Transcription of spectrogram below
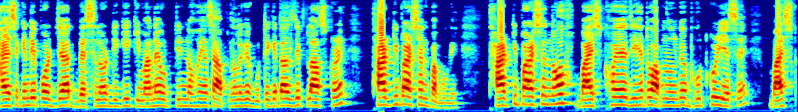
হায়াৰ ছেকেণ্ডেৰী পৰ্যায়ত বেচেলৰ ডিগ্ৰী কিমানে উত্তীৰ্ণ হৈ আছে আপোনালোকে গোটেইকেইটা যদি প্লাছ কৰে থাৰ্টি পাৰ্চেণ্ট পাবগৈ। থাৰ্টি পাৰ্চেণ্ট অফ বাইছশয়ে যিহেতু আপোনালোকে ভোট কৰি আছে বাইছশ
